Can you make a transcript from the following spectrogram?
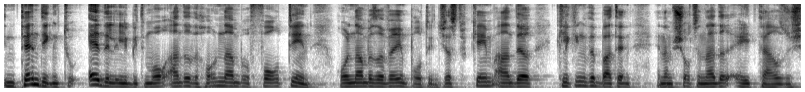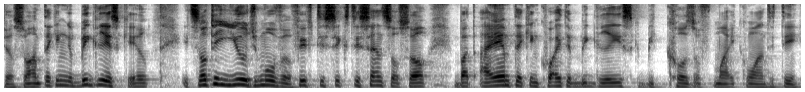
intending to add a little bit more under the whole number 14. Whole numbers are very important. Just came under, clicking the button, and I'm short another 8,000 shares. So I'm taking a big risk here. It's not a huge mover, 50, 60 cents or so, but I am taking quite a big risk because of my quantity.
